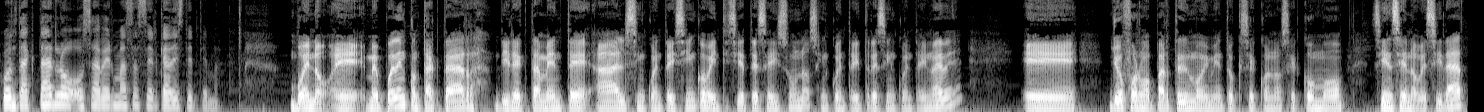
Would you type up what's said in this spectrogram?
contactarlo o saber más acerca de este tema? Bueno, eh, me pueden contactar directamente al 55 27 61 53 59. Eh, yo formo parte de un movimiento que se conoce como Ciencia en Obesidad.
